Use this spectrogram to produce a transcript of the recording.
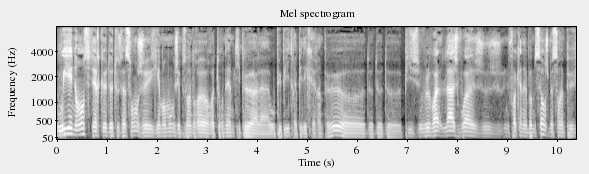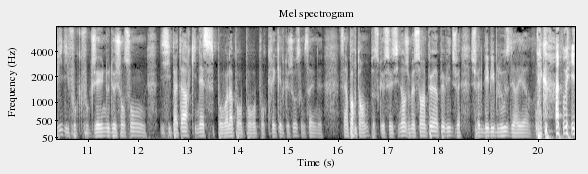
Oui et non, c'est-à-dire que de toute façon, j'ai- il y a un moment que j'ai besoin de re- retourner un petit peu à la, au pupitre et puis d'écrire un peu. Euh, de, de, de, puis je, là, je vois, je, je- une fois qu'un album sort, je me sens un peu vide. Il faut, que- faut que j'ai une ou deux chansons d'ici pas tard qui naissent pour voilà pour pour, pour créer quelque chose comme ça. C'est important parce que sinon je me sens un peu un peu vide. Je, fais- je fais le baby blues derrière. D'accord, oui,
